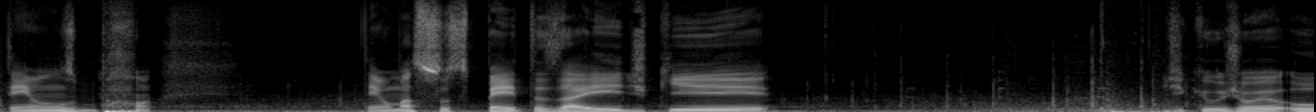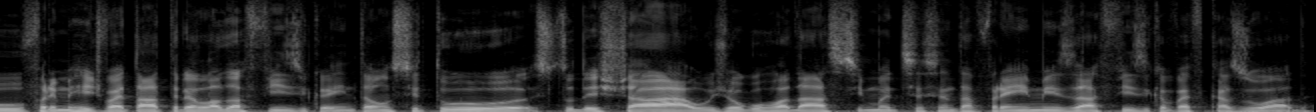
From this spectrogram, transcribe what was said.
tem uns tem umas suspeitas aí de que de que o, jogo, o frame rate vai estar atrelado à física. Então, se tu, se tu deixar o jogo rodar acima de 60 frames, a física vai ficar zoada.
